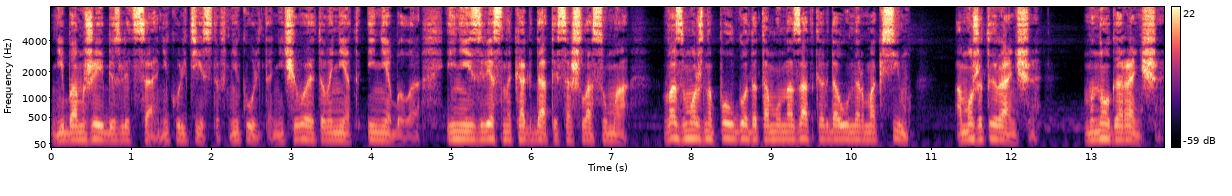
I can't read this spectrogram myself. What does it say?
Ни бомжей без лица, ни культистов, ни культа. Ничего этого нет и не было. И неизвестно, когда ты сошла с ума. Возможно, полгода тому назад, когда умер Максим. А может и раньше. Много раньше.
